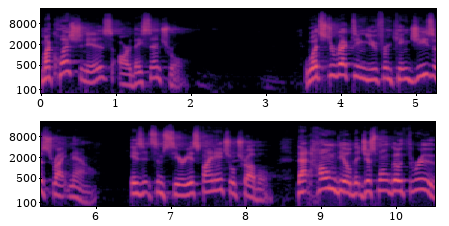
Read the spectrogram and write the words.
My question is are they central? What's directing you from King Jesus right now? Is it some serious financial trouble? That home deal that just won't go through?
